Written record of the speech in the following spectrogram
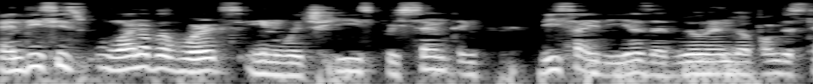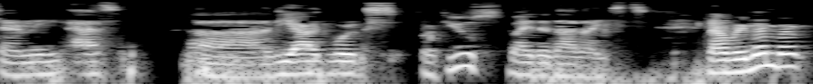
And this is one of the works in which he is presenting these ideas that we'll end up understanding as uh, the artworks produced by the Dadaists. Now, remember,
